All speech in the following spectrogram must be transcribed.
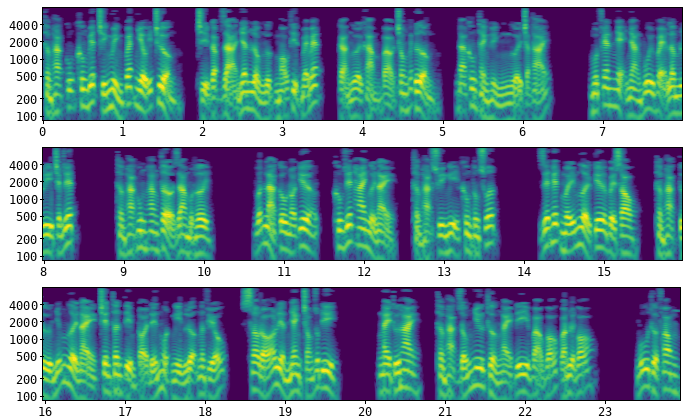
Thẩm hạc cũng không biết chính mình quét nhiều ít trưởng, chỉ gặp giả nhân lồng ngực máu thịt bé bét, cả người khảm vào trong vách tường, đã không thành hình người trạng thái. Một phen nhẹ nhàng vui vẻ lâm ly chém giết. Thẩm hạc hung hăng thở ra một hơi. Vẫn là câu nói kia, không giết hai người này, thẩm hạc suy nghĩ không thông suốt. Giết hết mấy người kia về sau, thẩm hạc từ những người này trên thân tìm tòi đến một nghìn lượng ngân phiếu, sau đó liền nhanh chóng rút đi. Ngày thứ hai, thẩm hạc giống như thường ngày đi vào võ quán luyện võ. Vũ thừa phong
